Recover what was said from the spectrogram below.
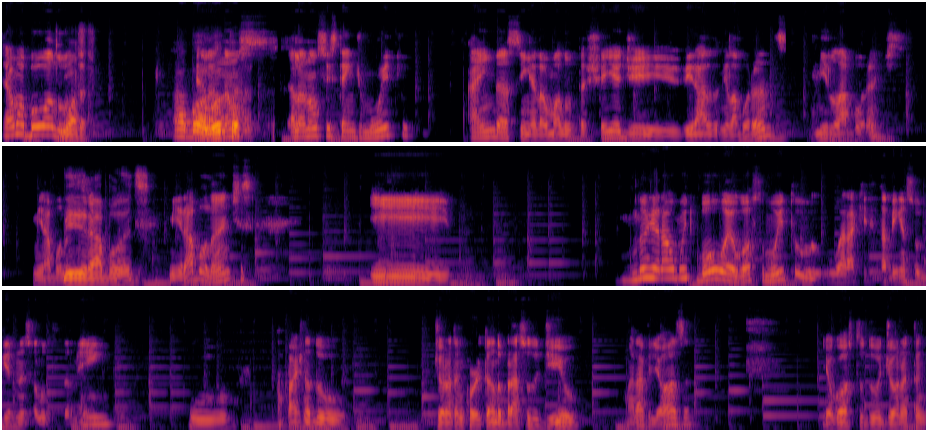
É uma boa luta. Gosto. Ah, boa ela, luta. não, ela não se estende muito. Ainda assim, ela é uma luta cheia de viradas milaborantes. Milaborantes? Mirabolantes. Mirabolantes. Mirabolantes. E. No geral, muito boa. Eu gosto muito. O Araki ele tá bem açougueiro nessa luta também. O... A página do Jonathan cortando o braço do Dio. Maravilhosa. Eu gosto do Jonathan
